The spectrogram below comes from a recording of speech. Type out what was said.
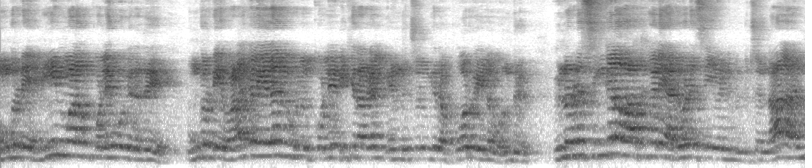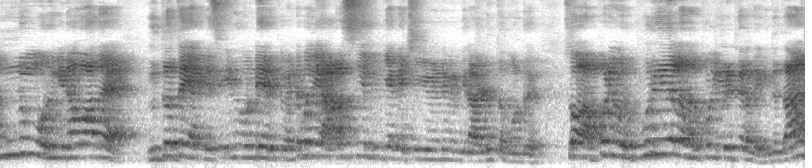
உங்களுடைய மீன் வளம் கொலை போகிறது உங்களுடைய வளங்களை எல்லாம் இவர்கள் கொள்ளையடிக்கிறார்கள் என்று சொல்கிற போர்வையில ஒன்று. இன்னொரு சிங்கள வாக்குகளை அறுவடை செய்ய வேண்டும் என்று சொன்னால் இன்னும் ஒரு இனவாத யுத்தத்தை அங்கே செய்து கொண்டே இருக்க வேண்டும். அதை அரசியல் ரீதியாக செய்ய வேண்டும் என்கிற அழுத்தம் ஒன்று. சோ அப்படி ஒரு புரிதல் அதற்குள் இருக்கிறது. இதுதான்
